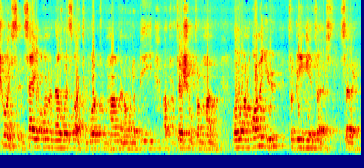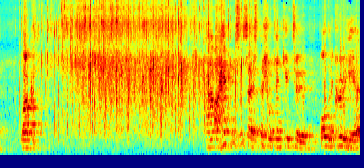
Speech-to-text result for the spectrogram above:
choice and say, I want to know what it's like to work from home and I want to be a professional from home. Well, I want to honour you for being here first. So, welcome. Uh, I have to also say a special thank you to all the crew here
